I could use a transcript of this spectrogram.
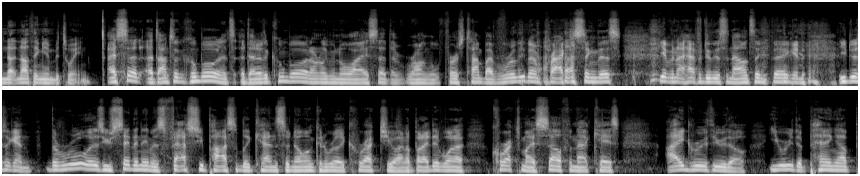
No, nothing in between. I said Adantetokounmpo and it's Adetokounmpo. I don't even know why I said that wrong the first time, but I've really been practicing this, given I have to do this announcing thing. And you just again, the rule is you say the name as fast as you possibly can, so no one can really correct you on it. But I did want to correct myself in that case. I agree with you though. You were either paying up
